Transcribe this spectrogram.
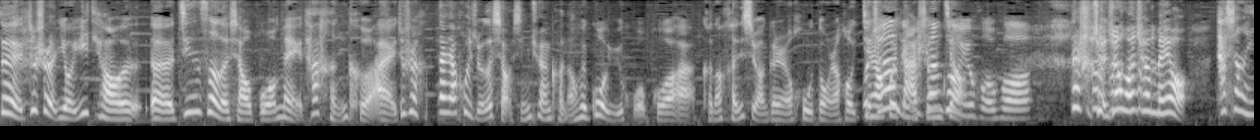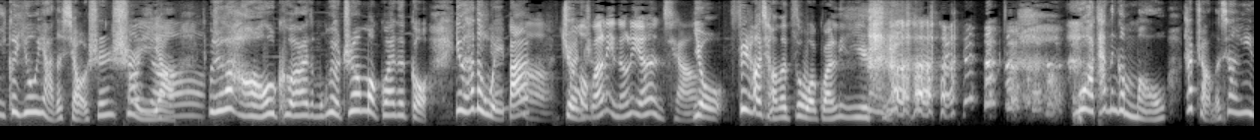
对，就是有一条呃金色的小博美，它很可爱。就是大家会觉得小型犬可能会过于活泼啊，可能很喜欢跟人互动，然后经常会大声叫过于。活泼，但是卷卷完全没有，它像一个优雅的小绅士一样，哎我觉得它好可爱。怎么会有这么乖的狗？因为它的尾巴嗯卷自我管理能力也很强。有非常强的自我管理意识。哇，它那个毛，它长得像一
